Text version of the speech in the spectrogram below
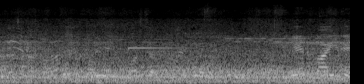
আলোচনা করা হোয়াটসঅ্যাপ বাইরে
